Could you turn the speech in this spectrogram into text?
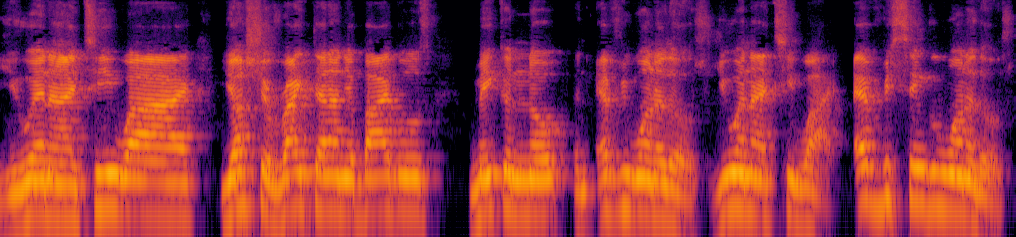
U N I T Y. Y'all should write that on your Bibles. Make a note in every one of those. U N I T Y. Every single one of those.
